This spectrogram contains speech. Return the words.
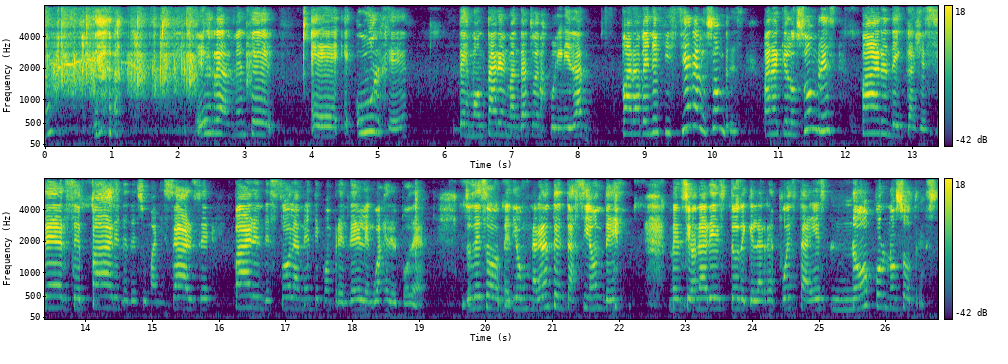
es realmente, eh, urge desmontar el mandato de masculinidad para beneficiar a los hombres para que los hombres paren de encallecerse, paren de deshumanizarse, paren de solamente comprender el lenguaje del poder. Entonces eso me dio una gran tentación de mencionar esto, de que la respuesta es no por nosotras,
